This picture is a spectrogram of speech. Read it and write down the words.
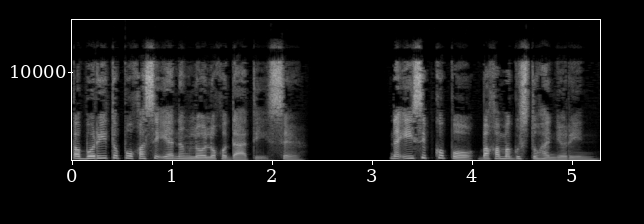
Paborito po kasi iyan ng lolo ko dati, sir. Naisip ko po, baka magustuhan niyo rin.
